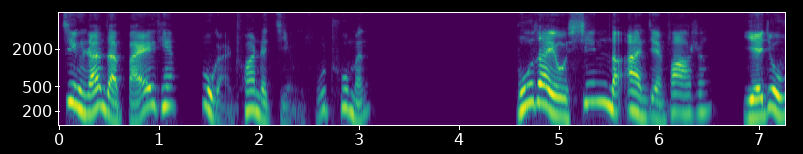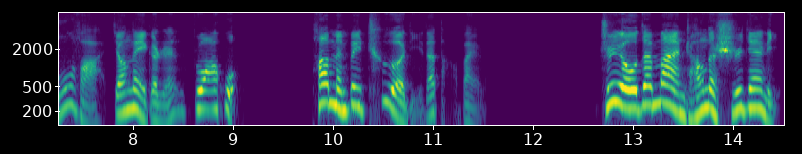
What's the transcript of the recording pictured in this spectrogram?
竟然在白天不敢穿着警服出门。不再有新的案件发生，也就无法将那个人抓获，他们被彻底的打败了。只有在漫长的时间里。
